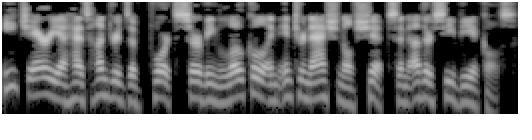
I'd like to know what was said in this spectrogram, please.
Each area has hundreds of ports serving local and international ships and other sea vehicles.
